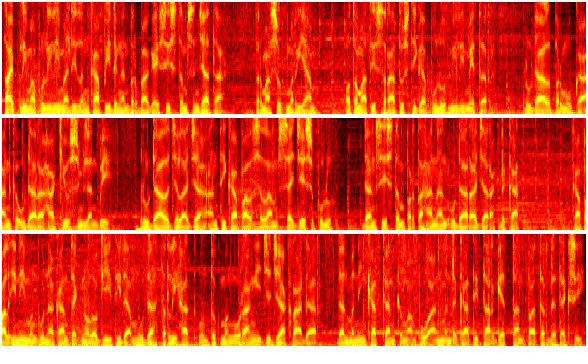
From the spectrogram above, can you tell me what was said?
Type 55 dilengkapi dengan berbagai sistem senjata, termasuk meriam, otomatis 130 mm, rudal permukaan ke udara HQ-9B, rudal jelajah anti kapal selam CJ-10, dan sistem pertahanan udara jarak dekat. Kapal ini menggunakan teknologi tidak mudah terlihat untuk mengurangi jejak radar dan meningkatkan kemampuan mendekati target tanpa terdeteksi.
